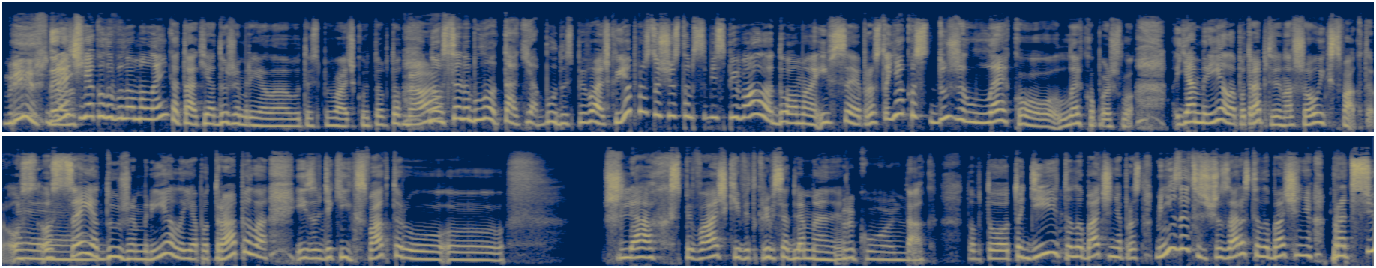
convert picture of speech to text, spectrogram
Мрієш? До зараз? речі, я коли була маленька, так, я дуже мріяла бути співачкою. Тобто, Да? ну, все не було так, я буду співачкою. Я просто щось там собі співала вдома і все. Просто якось дуже легко, легко пройшло. Я мріяла потрапити на шоу X Factor. Ось, О. ось це я дуже мріяла, я потрапила, і завдяки X Factor. Е- шлях співачки відкрився для мене. Прикольно. Так. Тобто тоді телебачення просто. Мені здається, що зараз телебачення працює,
